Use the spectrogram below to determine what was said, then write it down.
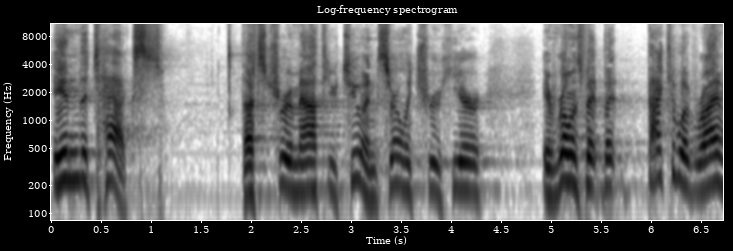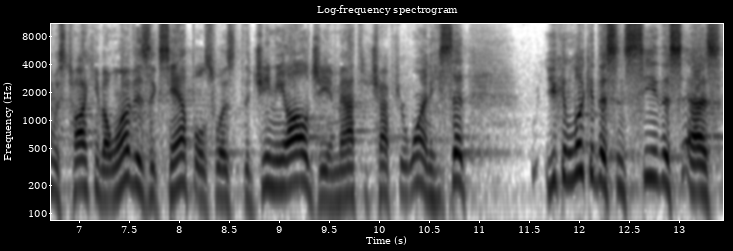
in the text. That's true in Matthew 2, and certainly true here in Romans. But, but back to what Ryan was talking about, one of his examples was the genealogy in Matthew chapter 1. He said, you can look at this and see this as,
